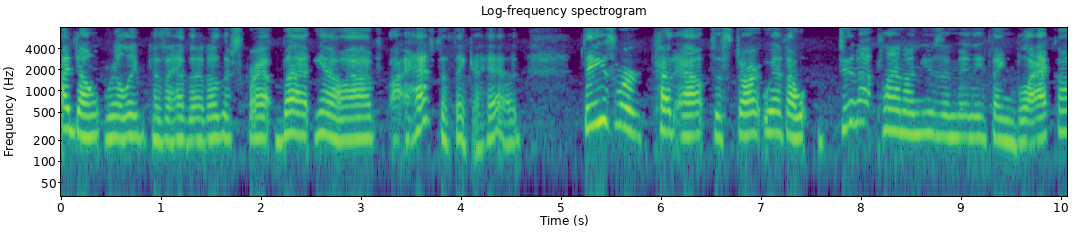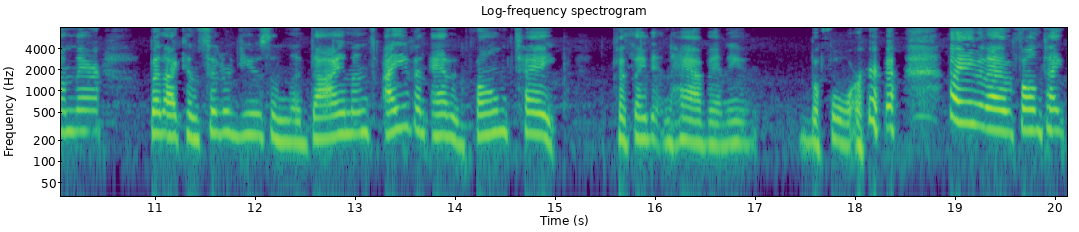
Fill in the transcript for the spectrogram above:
I don't really because I have that other scrap, but you know, I've, I have to think ahead. These were cut out to start with. I do not plan on using anything black on there, but I considered using the diamonds. I even added foam tape because they didn't have any before. I even had foam tape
